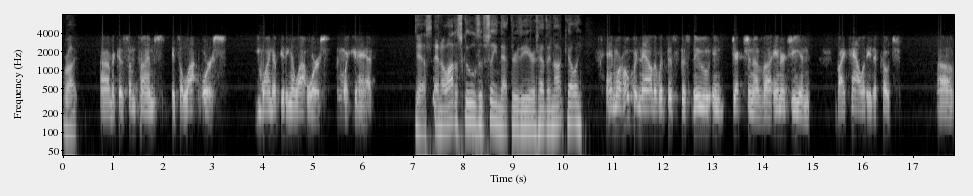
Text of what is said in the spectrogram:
Right. Uh, because sometimes it's a lot worse. You wind up getting a lot worse than what you had. Yes, and a lot of schools have seen that through the years, have they not, Kelly? And we're hoping now that with this this new injection of uh, energy and vitality, that Coach uh,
